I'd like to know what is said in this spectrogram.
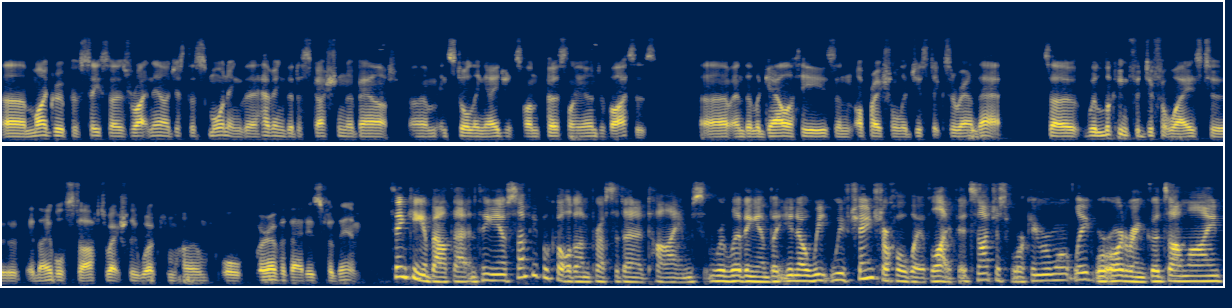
Uh, my group of CISOs right now, just this morning, they're having the discussion about um, installing agents on personally owned devices uh, and the legalities and operational logistics around that. So we're looking for different ways to enable staff to actually work from home or wherever that is for them thinking about that and thinking, you know, some people call it unprecedented times we're living in, but you know, we we've changed our whole way of life. It's not just working remotely; we're ordering goods online,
